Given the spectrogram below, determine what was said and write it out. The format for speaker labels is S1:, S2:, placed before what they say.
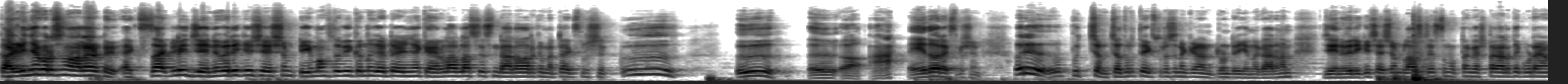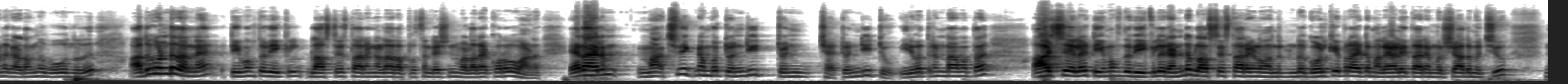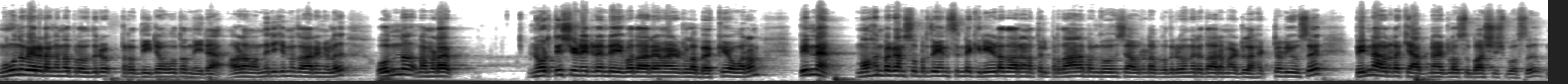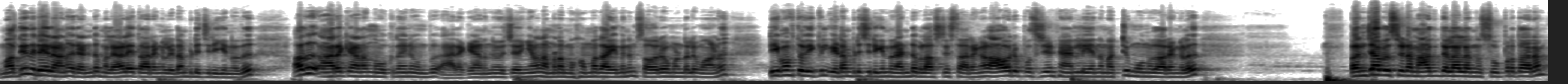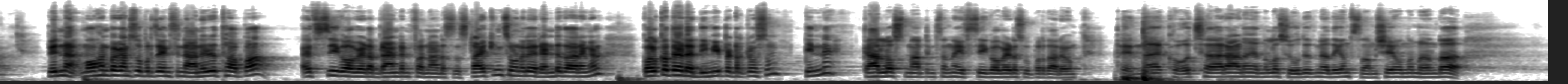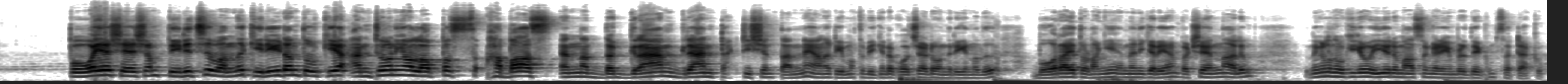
S1: കഴിഞ്ഞ കുറച്ച് നാളായിട്ട് എക്സാക്ട്ലി ജനുവരിക്ക് ശേഷം ടീം ഓഫ് ദി വീക്ക് എന്ന് കേട്ട് കഴിഞ്ഞാൽ കേരള ബ്ലാസ്റ്റേഴ്സിന്റെ ആരാധകർക്ക് മറ്റേ എക്സ്പ്രഷൻ ഏതോ ഒരു എക്സ്പ്രഷൻ ഒരു പുച്ഛം ചതുർത്ഥി എക്സ്പ്രഷൻ ഒക്കെയാണ് ഇട്ടുകൊണ്ടിരിക്കുന്നത് കാരണം ജനുവരിക്ക് ശേഷം ബ്ലാസ്റ്റേഴ്സ് മൊത്തം കഷ്ടകാലത്തിൽ കൂടെയാണ് കടന്നു പോകുന്നത്. അതുകൊണ്ട് തന്നെ ടീം ഓഫ് ദ വീക്കിൽ ബ്ലാസ്റ്റേഴ്സ് താരങ്ങളുടെ റെപ്രസെന്റേഷൻ വളരെ കുറവാണ് ഏതായാലും match week number twenty twenty twenty two ഇരുപത്തിരണ്ടാമത്തെ ആഴ്ചയിലെ ടീം ഓഫ് ദി വീക്കിൽ രണ്ട് ബ്ലാസ്റ്റേഴ്സ് താരങ്ങൾ വന്നിട്ടുണ്ട്. ഗോൾ കീപ്പറായിട്ട് മലയാളി താരം മിർഷാദ് മുച്ചു മൂന്ന് പേരടങ്ങുന്ന പ്രതിരോ പ്രതിരോധ നിര അവിടെ വന്നിരിക്കുന്ന താരങ്ങൾ ഒന്ന് നമ്മുടെ നോർത്ത് ഈസ്റ്റ് യുണൈറ്റഡിന്റെ യുവതാരമായിട്ടുള്ള ബെക്കെ ഓറം പിന്നെ മോഹൻ ബഗാൻ സൂപ്പർ ജയൻസിന്റെ കിരീടധാരണത്തിൽ പ്രധാന പങ്ക് വഹിച്ച അവരുടെ പ്രതിരോധ നിര താരമായിട്ടുള്ള ഹെക്ടർ യൂസ് പിന്നെ അവരുടെ ക്യാപ്റ്റനായിട്ടുള്ള സുഭാഷിഷ് ബോസ്. മധ്യനിരയിലാണ് രണ്ട് മലയാളി താരങ്ങൾ ഇടം പിടിച്ചിരിക്കുന്നത്. അത് ആരൊക്കെയാണെന്ന് നോക്കുന്നതിന് മുമ്പ് ആരൊക്കെയാണെന്ന് വെച്ച് കഴിഞ്ഞാൽ നമ്മുടെ മുഹമ്മദ് ഐമനും സൗരവ് മണ്ഡലുമാണ് ടീം ഓഫ് ദ വീക്കിൽ ഇടം പിടിച്ചിരിക്കുന്ന രണ്ട് ബ്ലാസ്റ്റേഴ്സ് താരങ്ങൾ. ആ ഒരു പൊസിഷൻ ഹാൻഡിൽ ചെയ്യുന്ന മറ്റു മൂന്ന് താരങ്ങൾ പഞ്ചാബ് എഫ് സിയുടെ മാതി ദലാൽ എന്ന സൂപ്പർ താരം പിന്നെ മോഹൻ ബഗാൻ സൂപ്പർ ജയൻസിന്റെ അനിരുദ്ധ താപ്പ എഫ് സി ഗോവയുടെ ബ്രാൻഡൻ ഫെർണാണ്ടസ്. സ്ട്രൈക്കിംഗ് സോണിലെ രണ്ട് താരങ്ങൾ കൊൽക്കത്തയുടെ ദിമി പെട്രറ്റോസും പിന്നെ കാർലോസ് മാർട്ടിൻസ് എന്ന എഫ് സി ഗോവയുടെ സൂപ്പർ താരവും. പിന്നെ കോച്ച് ആരാണ് എന്നുള്ള ചോദ്യത്തിന് അധികം സംശയമൊന്നും വേണ്ട. പോയ ശേഷം തിരിച്ചു വന്ന് കിരീടം തൂക്കിയ അന്റോണിയോ ലോപ്പസ് ഹബാസ് എന്ന ദ ഗ്രാൻഡ് ഗ്രാൻഡ് ടാക്ടീഷ്യൻ തന്നെയാണ് ടീം ഓഫ് ദി വീക്കിന്റെ കോച്ചായിട്ട് വന്നിരിക്കുന്നത്. ബോറായി തുടങ്ങി എന്ന് എന്നെനിക്കറിയാം പക്ഷേ എന്നാലും നിങ്ങൾ നോക്കിക്കോ ഈ ഒരു മാസം കഴിയുമ്പോഴത്തേക്കും സെറ്റാക്കും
